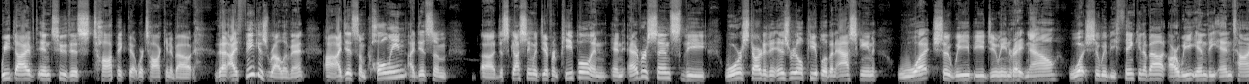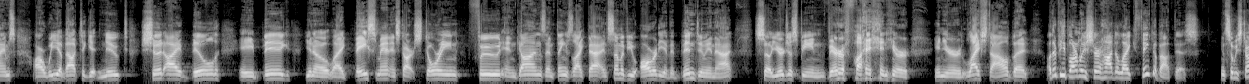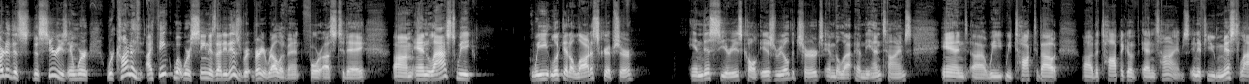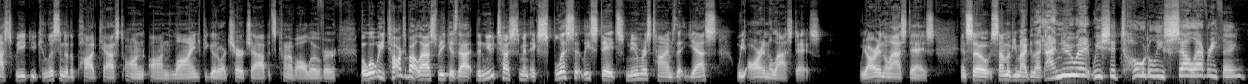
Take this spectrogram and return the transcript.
we dived into this topic that we're talking about that I think is relevant. Uh, I did some polling, I did some uh, discussing with different people, and, and ever since the war started in Israel, people have been asking, what should we be doing right now? What should we be thinking about? Are we in the end times? Are we about to get nuked? Should I build a big, you know, like basement and start storing food and guns and things like that? And some of you already have been doing that. So you're just being verified in your in your lifestyle, but other people aren't really sure how to like think about this. And so we started this, this series, and we're, we're kind of, I think what we're seeing is that it is very relevant for us today. Um, and last week, we looked at a lot of scripture in this series called Israel, the Church, and the, and the End Times. And uh, we, we talked about uh, the topic of end times. And if you missed last week, you can listen to the podcast on, online. If you go to our church app, it's kind of all over. But what we talked about last week is that the New Testament explicitly states numerous times that yes, we are in the last days. We are in the last days. And so some of you might be like, I knew it. We should totally sell everything.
